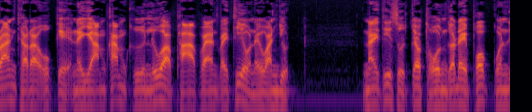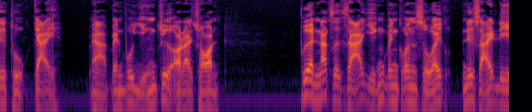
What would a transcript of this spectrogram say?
ร้านคาราโอเกะในยามค่ำคืนหรือว่าพาแฟนไปเที่ยวในวันหยุด ในที่สุดเจ้าโทนก็ได้พบคนที่ถูกใจ เป็นผู้หญิงชื่ออรชร เพื่อนนักศึกษาหญิงเป็นคนสวยนิสัยดี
